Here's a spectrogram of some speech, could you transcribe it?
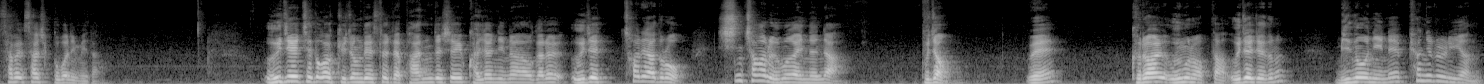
449번입니다. 의제 제도가 규정됐을 때 반드시 관련 인허가를 의제 처리하도록 신청할 의무가 있느냐? 부정. 왜? 그럴 의무는 없다. 의제 제도는 민원인의 편의를 위한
